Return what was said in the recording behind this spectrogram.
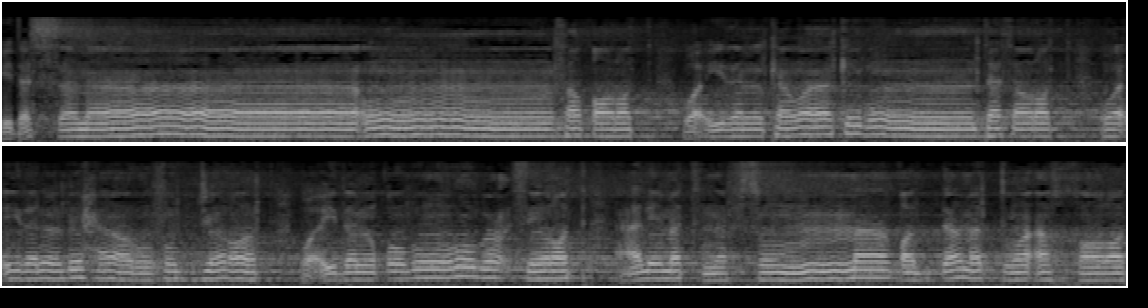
إِذَا السَّمَاءُ انفَطَرَتْ وَإِذَا الْكَوَاكِبُ انتَثَرَتْ وَإِذَا الْبِحَارُ فُجِّرَتْ وَإِذَا الْقُبُورُ بُعْثِرَتْ عَلِمَتْ نَفْسٌ مَّا قَدَّمَتْ وَأَخَّرَتْ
